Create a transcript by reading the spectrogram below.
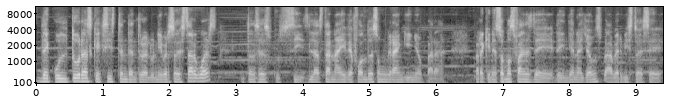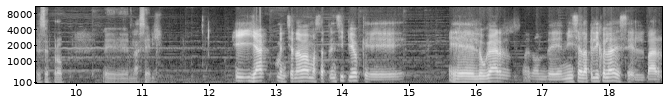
de culturas que existen dentro del universo de Star Wars. Entonces, pues si la están ahí de fondo, es un gran guiño para, para quienes somos fans de, Indiana Jones, haber visto ese, ese prop eh, en la serie. Y ya mencionábamos al principio que el lugar donde inicia la película es el bar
